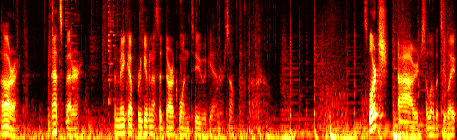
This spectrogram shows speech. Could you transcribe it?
Alright. That's better. To make up for giving us a dark one too again or something. I don't know. Splorch? Ah, we are just a little bit too late.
